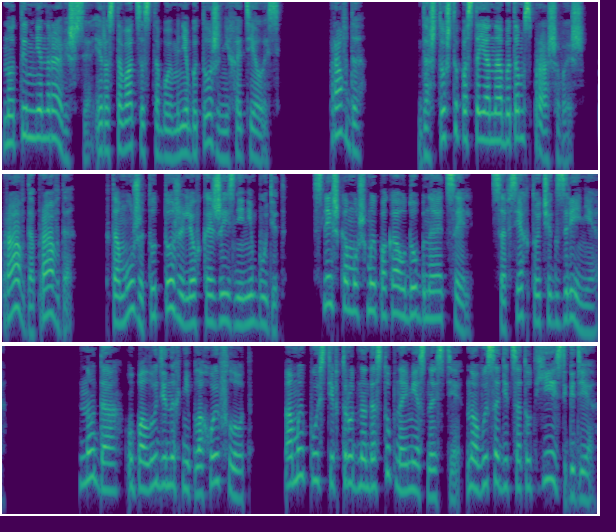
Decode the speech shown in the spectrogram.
Но ты мне нравишься, и расставаться с тобой мне бы тоже не хотелось. Правда? Да что ж ты постоянно об этом спрашиваешь? Правда, правда. К тому же тут тоже легкой жизни не будет. Слишком уж мы пока удобная цель, со всех точек зрения. Ну да, у полуденных неплохой флот, а мы пусть и в труднодоступной местности, но высадиться тут есть где.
